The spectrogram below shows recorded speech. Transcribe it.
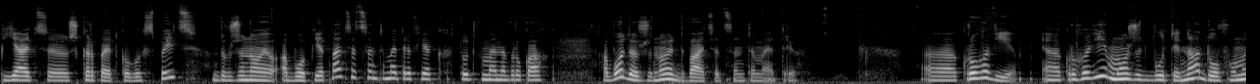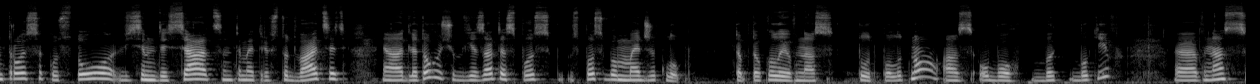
5 шкарпеткових спиць довжиною або 15 см, як тут в мене в руках, або довжиною 20 см. Е, Кругові. Е, Кругові можуть бути на довгому тросику 180 см, 120 е, для того, щоб в'язати способом Magic Loop. Тобто, коли в нас тут полотно, а з обох боків е, в нас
